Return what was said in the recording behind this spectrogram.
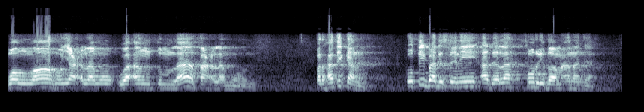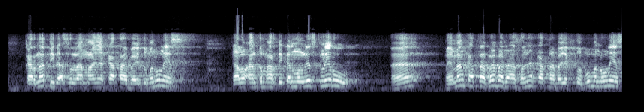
wallahu ya'lamu wa antum la ta'lamun perhatikan kutiba di sini adalah furidah maknanya karena tidak selamanya kata ba itu menulis kalau antum artikan menulis keliru eh? Memang kata ba pada asalnya kata ba yaktubu menulis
